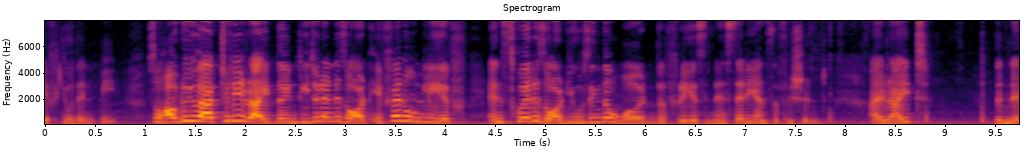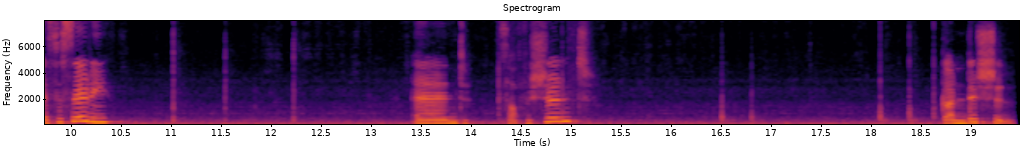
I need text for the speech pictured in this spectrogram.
if Q then P. So how do you actually write the integer n is odd if and only if n square is odd using the word, the phrase necessary and sufficient. I write the necessary and sufficient condition,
